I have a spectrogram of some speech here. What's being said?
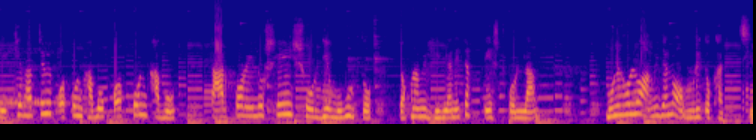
দেখে ভাবছি আমি কখন খাব কখন খাব। তারপর এলো সেই স্বর্গীয় মুহূর্ত, যখন আমি বিরিয়ানিটা টেস্ট করলাম। মনে হলো আমি যেন অমৃত খাচ্ছি।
